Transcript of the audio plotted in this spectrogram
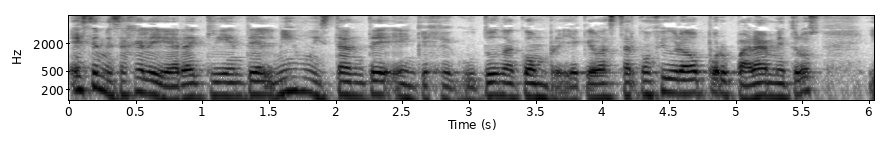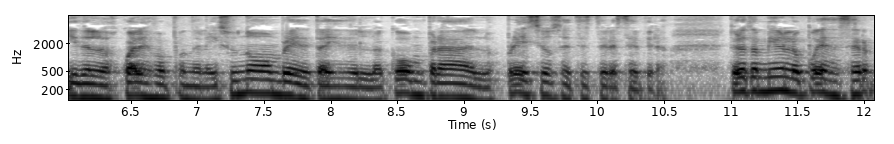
Este mensaje le llegará al cliente al mismo instante en que ejecutó una compra, ya que va a estar configurado por parámetros y de los cuales va a poner ahí su nombre, detalles de la compra, los precios, etcétera, etcétera. Pero también lo puedes hacer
